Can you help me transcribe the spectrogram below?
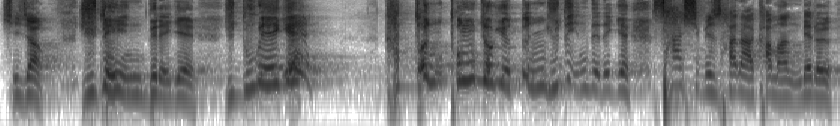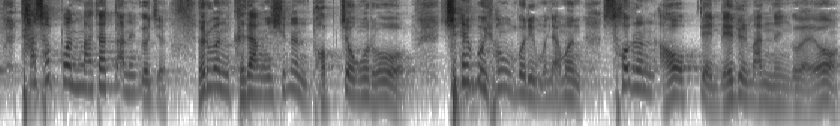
시작. 유대인들에게 누구에게 같은 동족이었던 유대인들에게 40에서 하나 감한 매를 다섯 번 맞았다는 거죠. 여러분 그 당시는 법적으로 최고 형벌이 뭐냐면 39대 매를 맞는 거예요.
